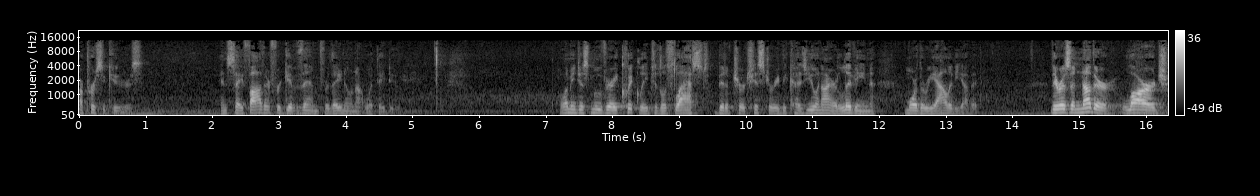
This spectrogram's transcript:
our persecutors and say, Father, forgive them, for they know not what they do. Let me just move very quickly to this last bit of church history because you and I are living more the reality of it. There is another large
